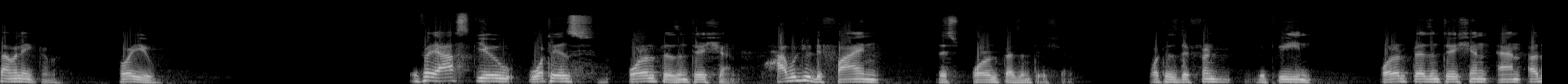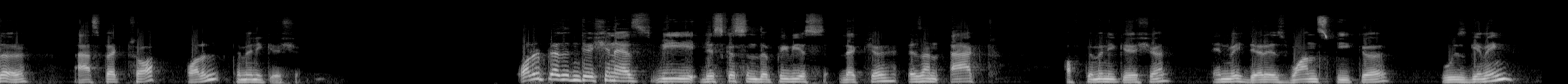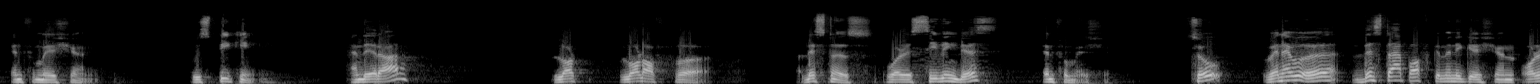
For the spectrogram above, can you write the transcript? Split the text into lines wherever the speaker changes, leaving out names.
ہاؤڈنٹ what is ڈفرنٹوینل پرلونیکیشن or speaker میشنگ there heard of listeners this information so whenever this type of communication or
